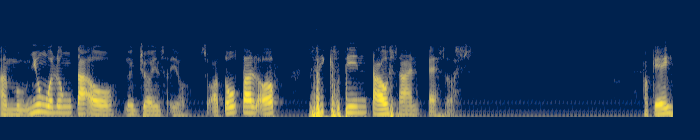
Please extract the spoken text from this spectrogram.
um, yung walong tao nag-join sa'yo. So, a total of 16,000 pesos. Okay?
